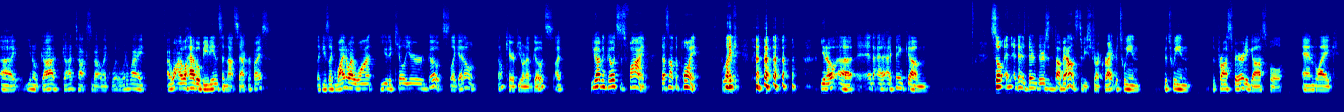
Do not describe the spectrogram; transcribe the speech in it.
uh you know god god talks about like what, what do i I I will have obedience and not sacrifice. Like he's like why do i want you to kill your goats? Like i don't i don't care if you don't have goats. I you having goats is fine. That's not the point. Like you know uh and i, I think um so and there's there, there's a balance to be struck right between between the prosperity gospel and like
